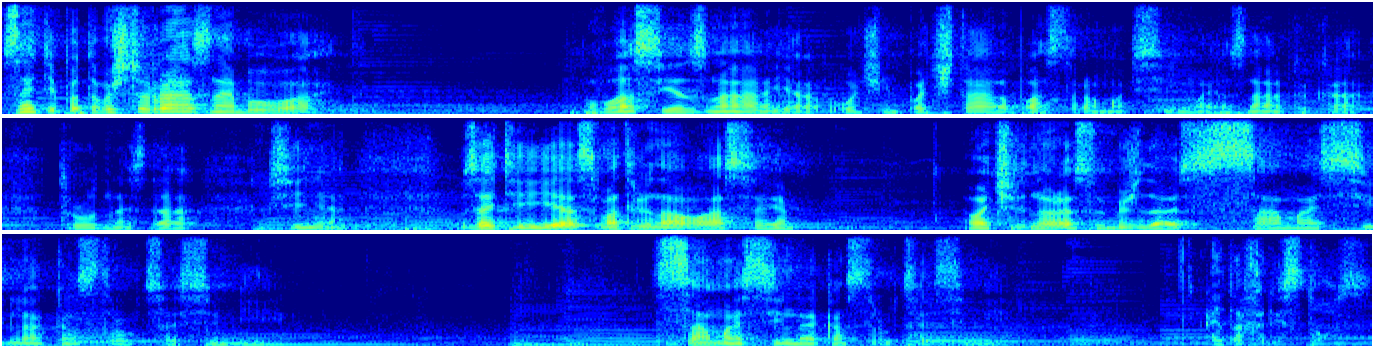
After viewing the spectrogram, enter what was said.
Знаете, потому что разное бывает. Вас я знаю, я очень почитаю пастора Максима, я знаю, какая трудность, да. Ксения, знаете, я смотрю на вас и в очередной раз убеждаюсь, самая сильная конструкция семьи, самая сильная конструкция семьи – это Христос.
